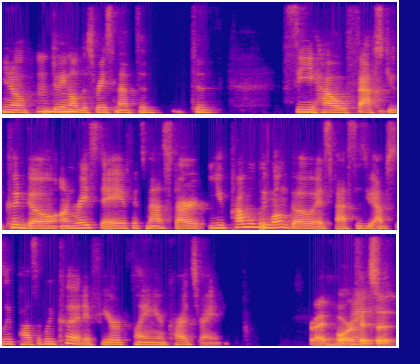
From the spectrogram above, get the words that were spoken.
you know, mm-hmm. doing all this race math to, to see how fast you could go on race day. If it's mass start, you probably won't go as fast as you absolutely possibly could if you're playing your cards right. Right. Or right. if it's a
